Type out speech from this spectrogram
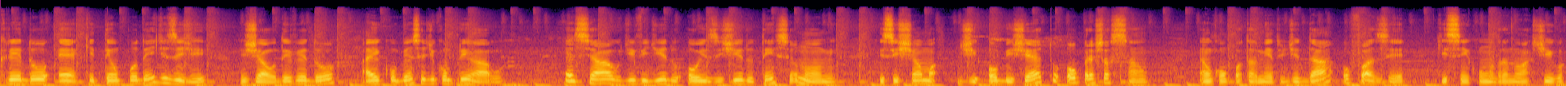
Credor é que tem o poder de exigir, já o devedor, a incumbência de cumprir algo. Esse algo dividido ou exigido tem seu nome e se chama de objeto ou prestação. É um comportamento de dar ou fazer que se encontra no artigo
